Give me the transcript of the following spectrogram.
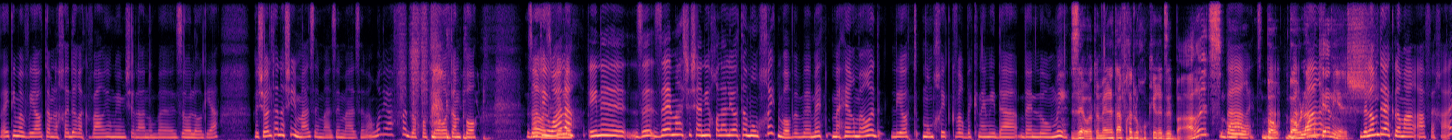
והייתי מביאה אותם לחדר אקווריומים שלנו בזואולוגיה, ושואלת אנשים, מה זה, מה זה, מה זה, ואמרו לי, אף אחד לא חוקר אותם פה. זהו, אמרתי, אז וואלה, באמת- הנה, זה, זה משהו שאני יכולה להיות המומחית בו, ובאמת מהר מאוד להיות מומחית כבר בקנה מידה בינלאומי. זהו את אומרת אף אחד לא חוקר את זה בארץ? או בארץ, ב- בא- בעולם בארץ- כן יש. זה לא מדויק לומר אף אחד,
